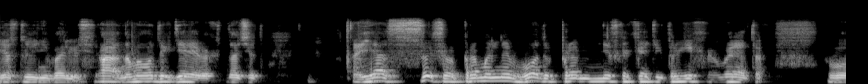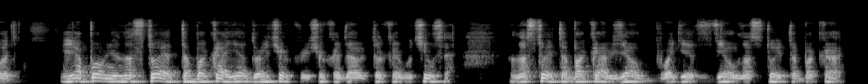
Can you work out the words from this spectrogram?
Если не борюсь. А, на молодых деревьях, значит, я слышал про мыльную воду, про несколько этих других вариантов. Вот. Я помню настой от табака, я дурачок еще когда только учился, настой табака взял в воде, сделал настой табака.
